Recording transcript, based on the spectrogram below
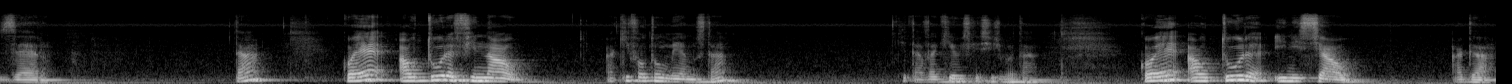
Zero. Tá? Qual é a altura final? Aqui faltou um menos, tá? Que estava aqui, eu esqueci de botar. Qual é a altura inicial? H.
